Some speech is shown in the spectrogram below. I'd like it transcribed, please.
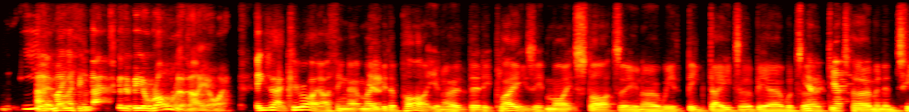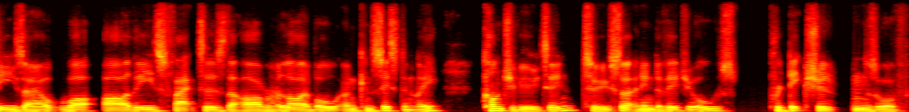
Yeah, and maybe think, that's going to be a role of AI. Exactly right. I think that may yeah. be the part, you know, that it plays. It might start to, you know, with big data, be able to yeah, determine and tease out what are these factors that are reliable and consistently contributing to certain individuals predictions of,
